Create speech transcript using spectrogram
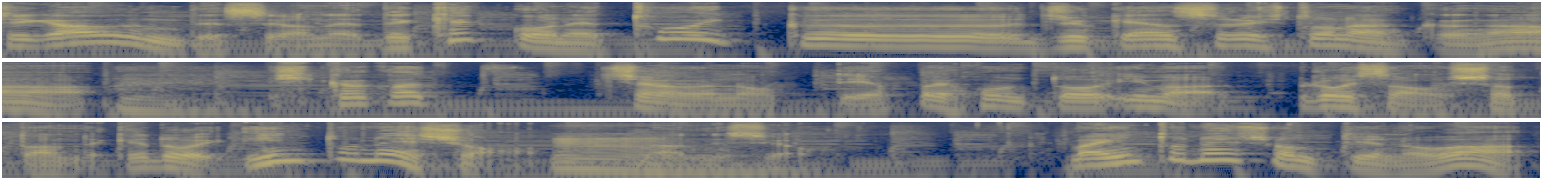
違うんですよね。で結構ね TOEIC 受験する人なんかが引っかかっちゃうのってやっぱり本当今ロイさんおっしゃったんだけどイントネーションなんですよ。まあ、イントネーションっていうのは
